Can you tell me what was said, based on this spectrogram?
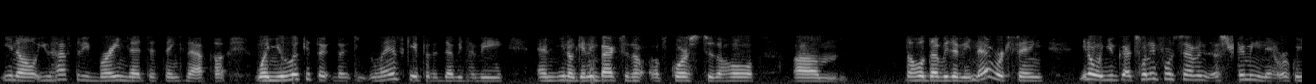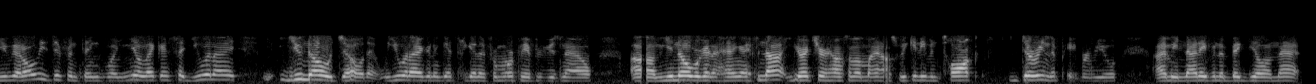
You know, you have to be brain dead to think that. But when you look at the, the landscape of the WWE, and you know, getting back to the, of course, to the whole um, the whole WWE Network thing, you know, when you've got 24/7 a streaming network, when you've got all these different things, when you know, like I said, you and I, you know, Joe, that you and I are going to get together for more pay-per-views now. Um, you know, we're going to hang. Out. If not, you're at your house, I'm at my house. We can even talk during the pay-per-view. I mean, not even a big deal on that.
